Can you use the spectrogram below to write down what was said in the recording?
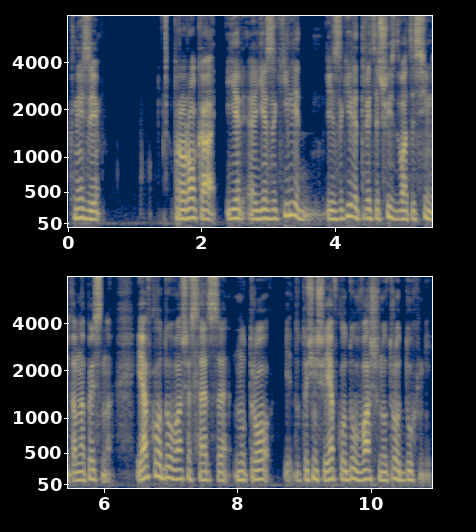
книзі пророка Є- Єзекілі, Єзекілі 36.27. Там написано: Я вкладу в ваше серце нутро, точніше, я вкладу в ваше нутро дух мій,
